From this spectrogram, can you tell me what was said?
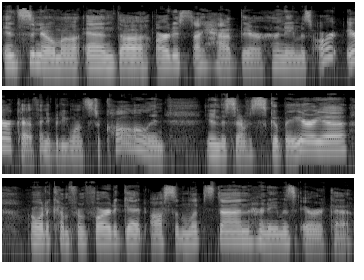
in Sonoma. And the artist I had there, her name is Art Erica. If anybody wants to call and you're in the San Francisco Bay Area or want to come from far to get awesome lips done, her name is Erica.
